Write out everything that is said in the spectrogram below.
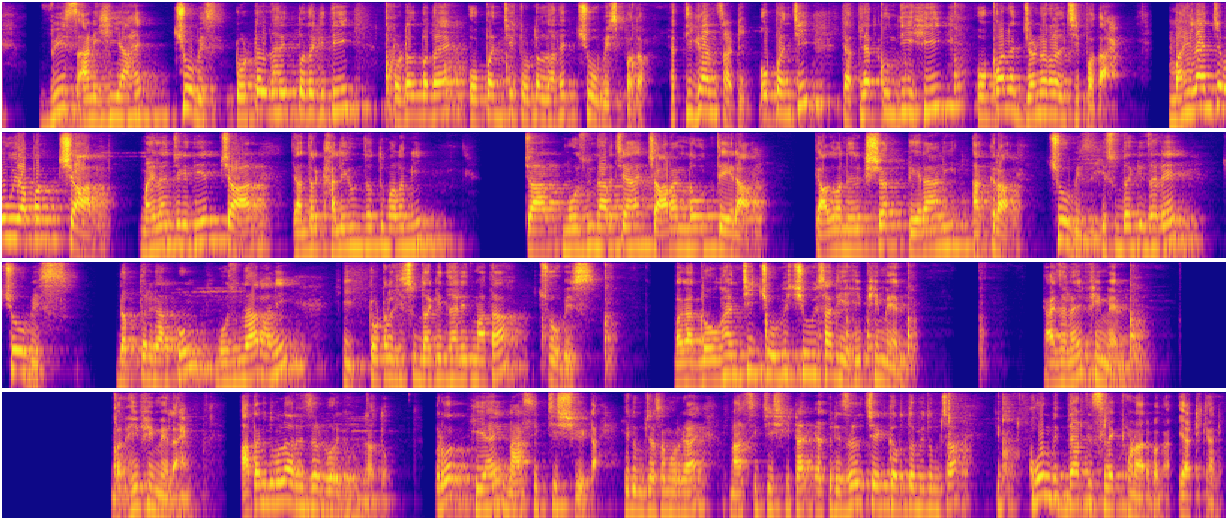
वीस आणि ही आहे चोवीस. टोटल झाली पदं किती? टोटल पद आहे ओपनची टोटल झाले चोवीस पदं. ह्या तिघांसाठी. ओपनची त्यातल्यात कोणती? ही ओपन जनरलची पद आहे. महिलांचे बघूया आपण चार. महिलांचे किती आहे चार. त्यानंतर खाली घेऊन जातो तुम्हाला मी. चार. मोजणीदारचे आहे. चार आणि नऊ तेरा. कालवा निरीक्षक तेरा आणि अकरा. चोवीस. हे सुद्धा किती झाले? चोवीस. दप्तर कारकून मोजणीदार आणि ही. टोटल ही सुद्धा किती झालीत माता चोवीस. बघा दोघांची चोवीस चोवीस आली आहे. ही फिमेल काय झालंय? फिमेल बरं ही फिमेल आहे. आता मी तुम्हाला रिझल्टवर घेऊन जातो. बरोबर? ही आहे नाशिकची शीट आहे. ही तुमच्यासमोर काय नाशिकची शीट आहे. यात रिझल्ट चेक करतो मी तुमचा. की कोण विद्यार्थी सिलेक्ट होणार बघा या ठिकाणी.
